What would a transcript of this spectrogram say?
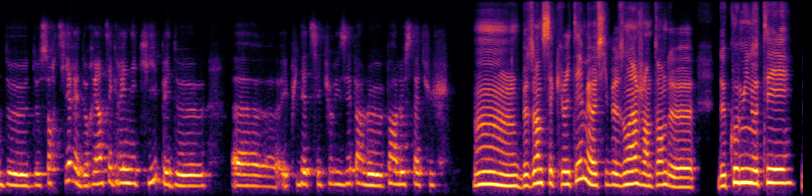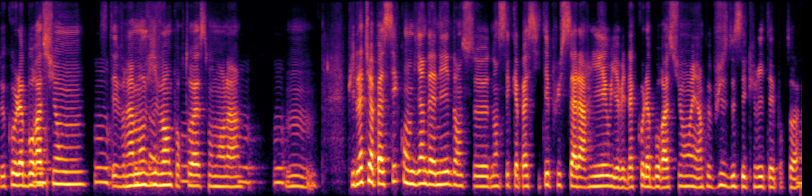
de, sortir et de réintégrer une équipe et, de, euh, et puis d'être sécurisé par le, par le statut. Mmh, besoin de sécurité, mais aussi besoin, j'entends, de, de communauté, de collaboration. Mmh. C'était vraiment vivant pour toi à ce moment-là. Puis là, tu as passé combien d'années dans, ce, dans ces capacités plus salariées où il y avait de la collaboration et un peu plus de sécurité pour toi?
